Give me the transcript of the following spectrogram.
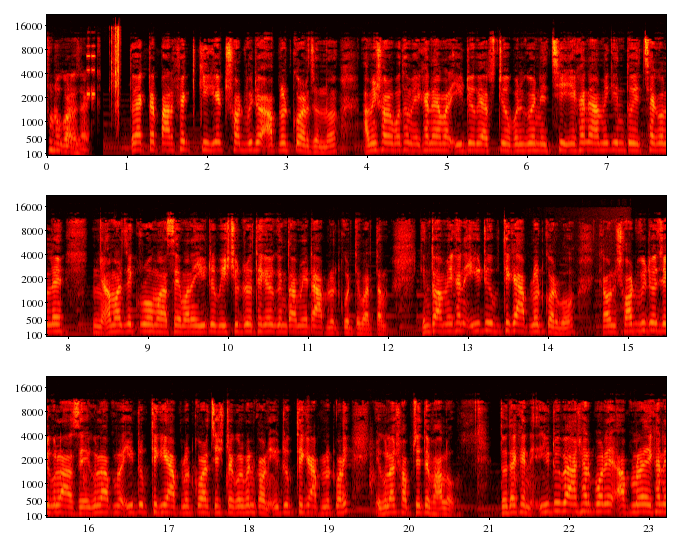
শুরু করা যাক। তো একটা perfect cricket short video upload করার জন্য আমি সর্বপ্রথম এখানে আমার ইউটিউব অ্যাপসটি ওপেন করে নিচ্ছি। এখানে আমি কিন্তু ইচ্ছা করলে আমার যে ক্রোম আছে মানে ইউটিউব স্টুডিও থেকেও কিন্তু আমি এটা আপলোড করতে পারতাম। কিন্তু আমি এখানে ইউটিউব থেকে আপলোড করব, কারণ শর্ট ভিডিও যেগুলো আছে, এগুলো আপনার ইউটিউব থেকে আপলোড করার চেষ্টা করবেন, কারণ ইউটিউব থেকে আপলোড করে এগুলো সবচেয়ে ভালো। তো দেখেন ইউটিউবে আসার পরে আপনারা এখানে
